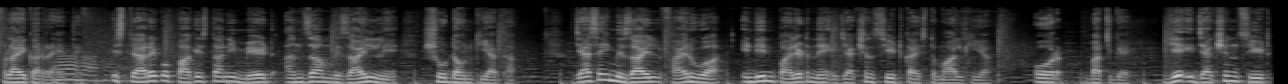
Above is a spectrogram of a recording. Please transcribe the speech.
फ्लाई कर रहे हाँ, थे। हाँ, हाँ। इस त्यारे को पाकिस्तानी मेड अंजा मिसाइल ने शूट डाउन किया था। जैसे ही मिसाइल फायर हुआ इंडियन पायलट ने इजेक्शन सीट का इस्तेमाल किया और बच गए। ये इजेक्शन सीट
